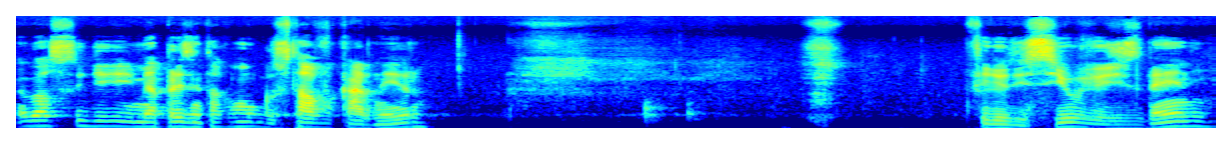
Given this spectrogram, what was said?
eu gosto de me apresentar como Gustavo Carneiro. Filho de Silvio e Gislene.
